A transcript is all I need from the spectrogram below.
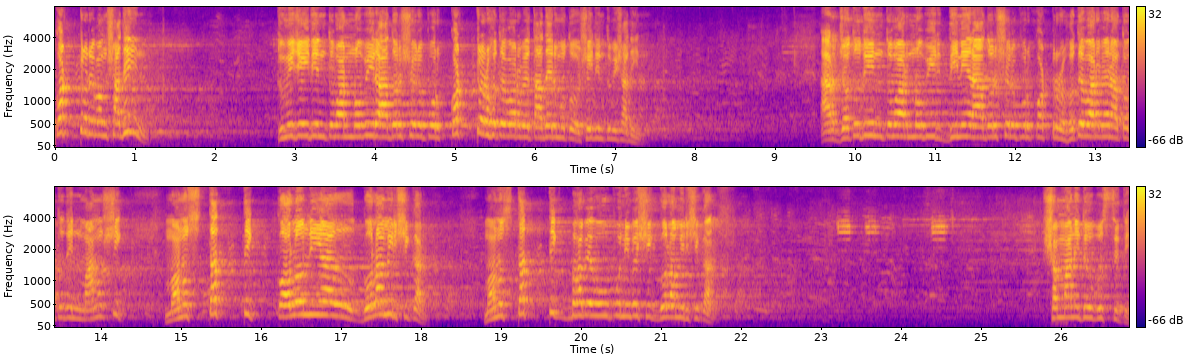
কট্টর এবং স্বাধীন। তুমি যেই দিন তোমার নবীর আদর্শের উপর কট্টর হতে পারবে তাদের মতো, সেই দিন তুমি স্বাধীন। আর যতদিন তোমার নবীর দিনের আদর্শের উপর কট্টর হতে পারবে না, ততদিন মানসিক, মনস্তাত্ত্বিক, কলোনিয়াল গোলামির শিকার মনস্তাত্ত্বিকভাবে ঔপনিবেশিক গোলামির শিকার। সম্মানিত উপস্থিতি।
